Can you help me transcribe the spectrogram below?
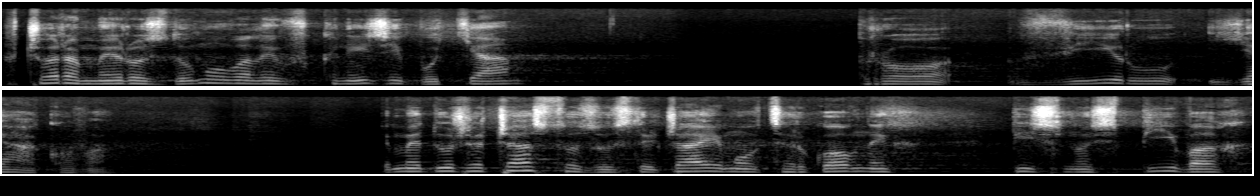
Вчора ми роздумували в книзі буття про віру Якова. І ми дуже часто зустрічаємо в церковних пісноспівах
